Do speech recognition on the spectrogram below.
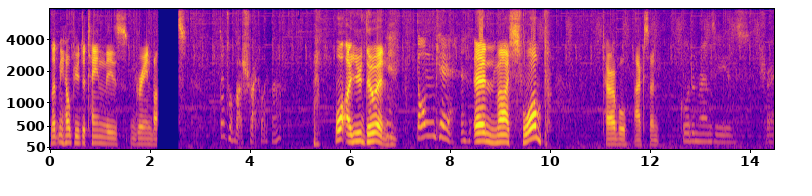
Let me help you detain these green bu- Don't talk about Shrek like that. What are you doing Donkey! in my swamp? Terrible accent. Gordon Ramsay is Shrek.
